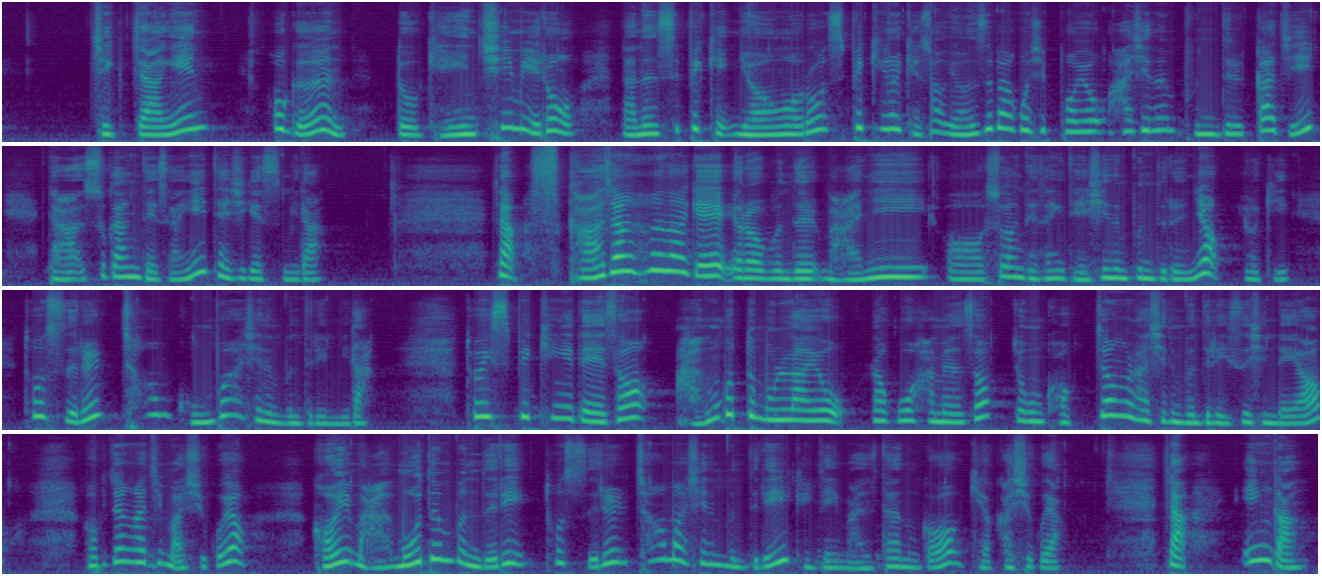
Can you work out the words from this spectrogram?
직장인 혹은 또 개인 취미로 나는 스피킹, 영어로 스피킹을 계속 연습하고 싶어요 하시는 분들까지 다 수강 대상이 되시겠습니다. 자, 가장 흔하게 여러분들 많이 어, 수강 대상이 되시는 분들은요, 여기 토스를 처음 공부하시는 분들입니다. 토익 스피킹에 대해서 아무것도 몰라요 라고 하면서 조금 걱정을 하시는 분들이 있으신데요. 걱정하지 마시고요. 거의 마- 모든 분들이 토스를 처음 하시는 분들이 굉장히 많다는 거 기억하시고요. 자, 인강.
